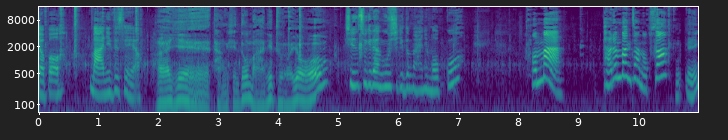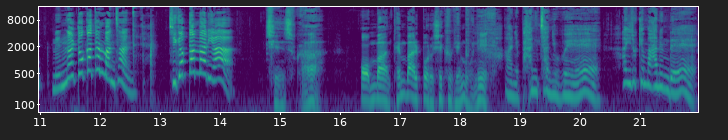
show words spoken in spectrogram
여보, 많이 드세요. 아, 예. 당신도 많이 들어요. 진숙이랑 우식이도 많이 먹고. 엄마, 다른 반찬 없어? 응? 맨날 똑같은 반찬. 지겹단 말이야. 진수가 엄마한테 말버릇이 그게 뭐니? 아니, 반찬이 왜? 아, 이렇게 많은데.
